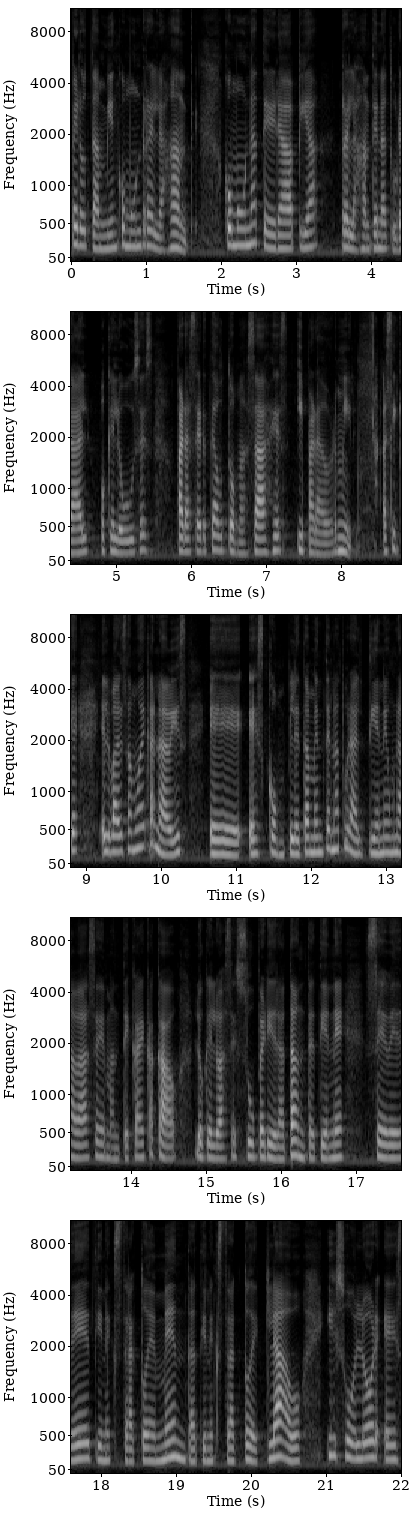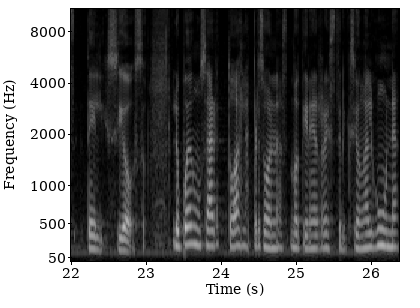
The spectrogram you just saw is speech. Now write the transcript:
pero también como un relajante, como una terapia relajante natural o que lo uses para hacerte automasajes y para dormir. Así que el bálsamo de cannabis eh, es completamente natural, tiene una base de manteca de cacao, lo que lo hace súper hidratante. Tiene CBD, tiene extracto de menta, tiene extracto de clavo y su olor es delicioso. Lo pueden usar todas las personas, no tiene restricción alguna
